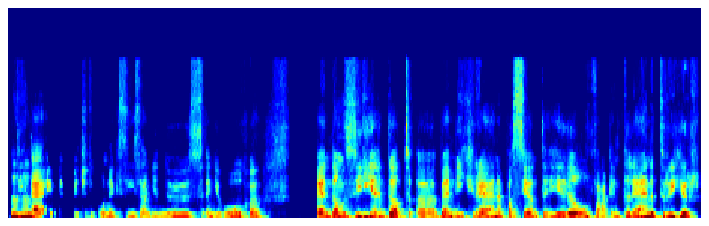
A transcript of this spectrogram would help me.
die Mhm. eigenlijk een beetje de connectie is aan je neus en je ogen. En dan zie je dat eh, bij migrainepatiënten heel vaak een kleine trigger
